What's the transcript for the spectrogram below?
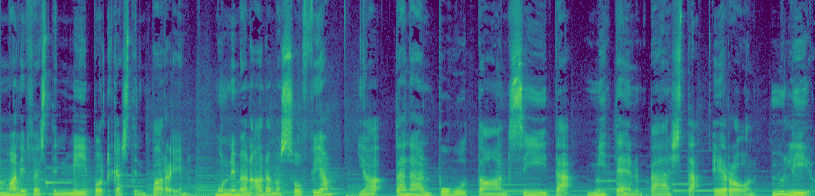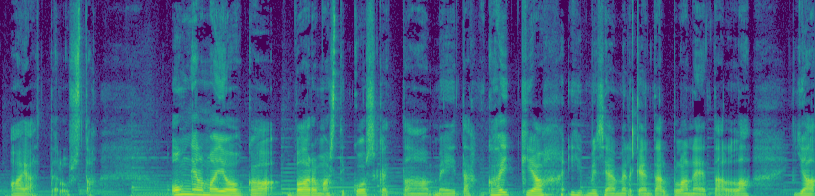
Manifestin Me-podcastin pariin. Mun nimi on Adama Sofia ja tänään puhutaan siitä, miten päästä eroon yliajattelusta. Ongelma, joka varmasti koskettaa meitä kaikkia ihmisiä melkein tällä planeetalla. Ja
